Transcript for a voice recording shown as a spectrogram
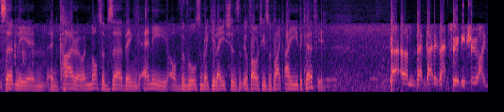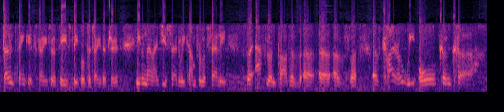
certainly in, in Cairo, are not observing any of the rules and regulations that the authorities would like, i.e., the curfew. That, um, that, that is absolutely true. I don't think it's going to appease people, to tell you the truth. Even though, as you said, we come from a fairly affluent part of, uh, uh, of, uh, of Cairo, we all concur.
